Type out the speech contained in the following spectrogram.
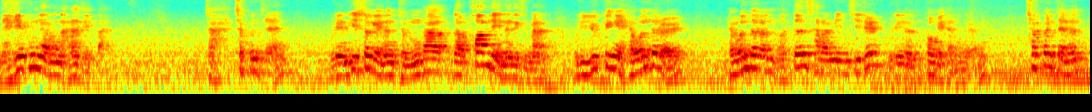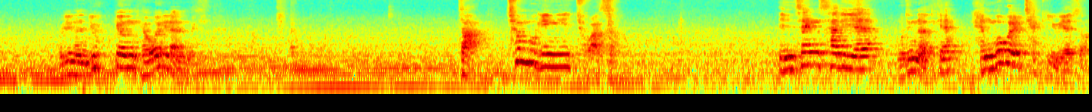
네 개 분야로 나눠져 있다. 자, 첫 번째, 우리는 이 속에는 전문가도 포함되어 있는 거지만 우리 육경의 회원들을 회원들은 어떤 사람인지를 우리는 보게 되는 거예요. 첫 번째는 우리는 육경 회원이라는 것이다. 자, 천부경이 좋아서 인생살이에 우리는 어떻게 행복을 찾기 위해서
